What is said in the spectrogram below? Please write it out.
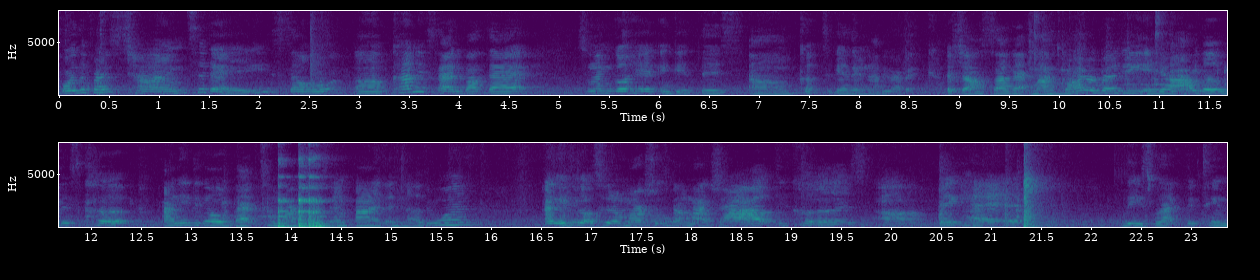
for the first time today. So, I'm um, kind of excited about that. So let me go ahead and get this um, cup together and I'll be right back. Y'all, so I got my water ready and y'all, I love this cup. I need to go back to Marshalls and find another one. I need to go to the Marshalls by my job because um, they had these for like $15.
